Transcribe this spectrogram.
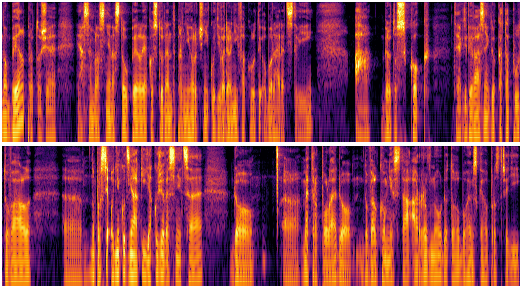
No byl, protože já jsem vlastně nastoupil jako student prvního ročníku divadelní fakulty obor herectví a byl to skok, to je jak kdyby vás někdo katapultoval, eh, no prostě od někud z nějaký jakože vesnice do eh, metropole, do, do velkoměsta a rovnou do toho bohemského prostředí,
